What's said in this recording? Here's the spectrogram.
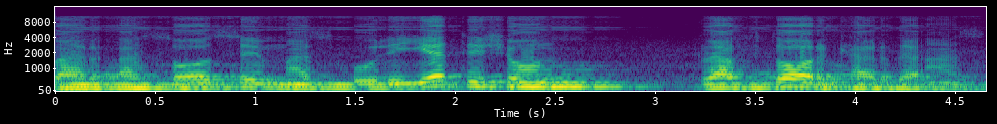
بر اساس مسئولیتشون رفتار کرده است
